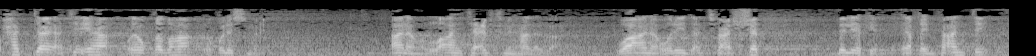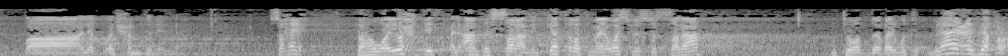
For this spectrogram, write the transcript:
وحتى يأتيها ويوقظها ويقول اسمعي. أنا والله تعبت من هذا الباب وأنا أريد أدفع الشك باليقين فأنت طالق والحمد لله. صحيح. فهو يحدث الآن في الصلاة من كثرة ما يوسوس في الصلاة. متوضئ غير متوضئ لا يعرف يقرأ.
